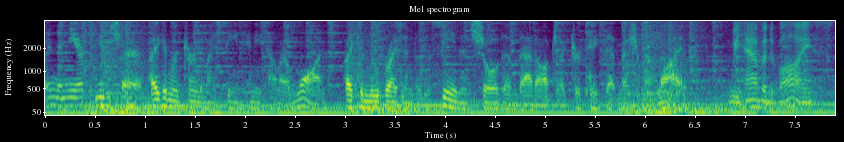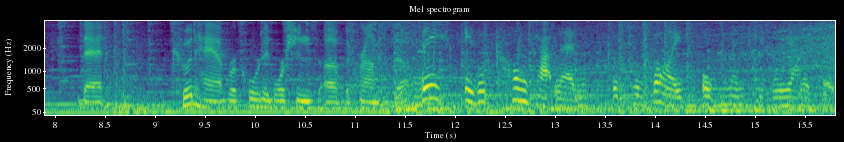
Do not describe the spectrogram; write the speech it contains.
in the near future. I can return to my scene anytime I want. I can move right into the scene and show them that object or take that measurement live. We have a device that could have recorded portions of the crime itself. This is a contact lens that provides augmented reality.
